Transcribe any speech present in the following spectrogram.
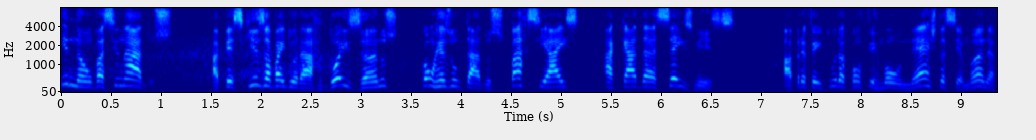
e não vacinados. A pesquisa vai durar dois anos, com resultados parciais a cada seis meses. A Prefeitura confirmou nesta semana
